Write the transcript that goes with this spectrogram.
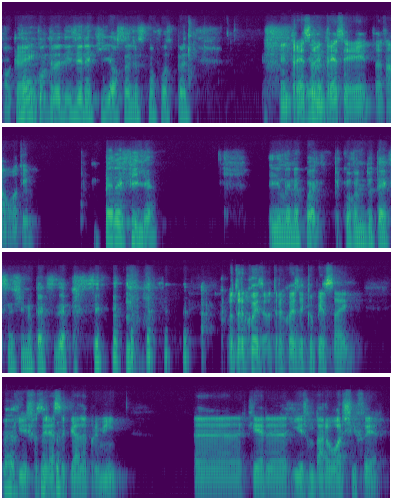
Ok. Vão contradizer aqui, ou seja, se não fosse para, Não interessa, não Eu- interessa. Está tá ótimo. para a filha, a Helena Coelho, porque eu venho do Texas e no Texas é preciso. Outra coisa, outra coisa que eu pensei, que ias fazer essa piada para mim, eh, que era ias mudar a Orchifer.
